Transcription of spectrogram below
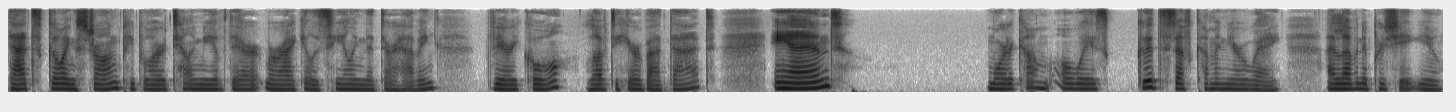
that's going strong. People are telling me of their miraculous healing that they're having. Very cool. Love to hear about that. And more to come. Always good stuff coming your way. I love and appreciate you.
